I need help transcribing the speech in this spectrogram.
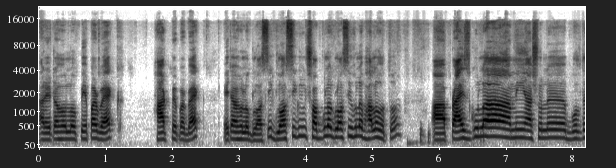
আর এটা হলো paper back hard paper back এটা হলো গ্লসি গ্লসি সবগুলো গ্লসি হলে ভালো হতো। আর প্রাইসগুলা আমি আসলে বলতে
